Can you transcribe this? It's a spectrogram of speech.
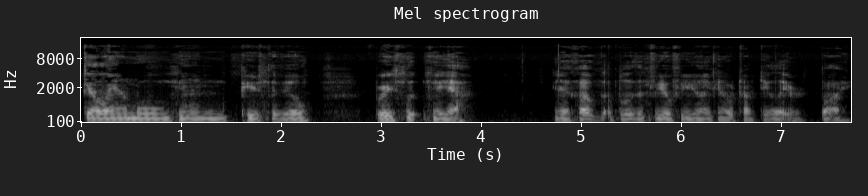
Skelanimal and Pierce Veil bracelet. So yeah, yeah, I'll upload this video for you. I can talk to you later. Bye.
